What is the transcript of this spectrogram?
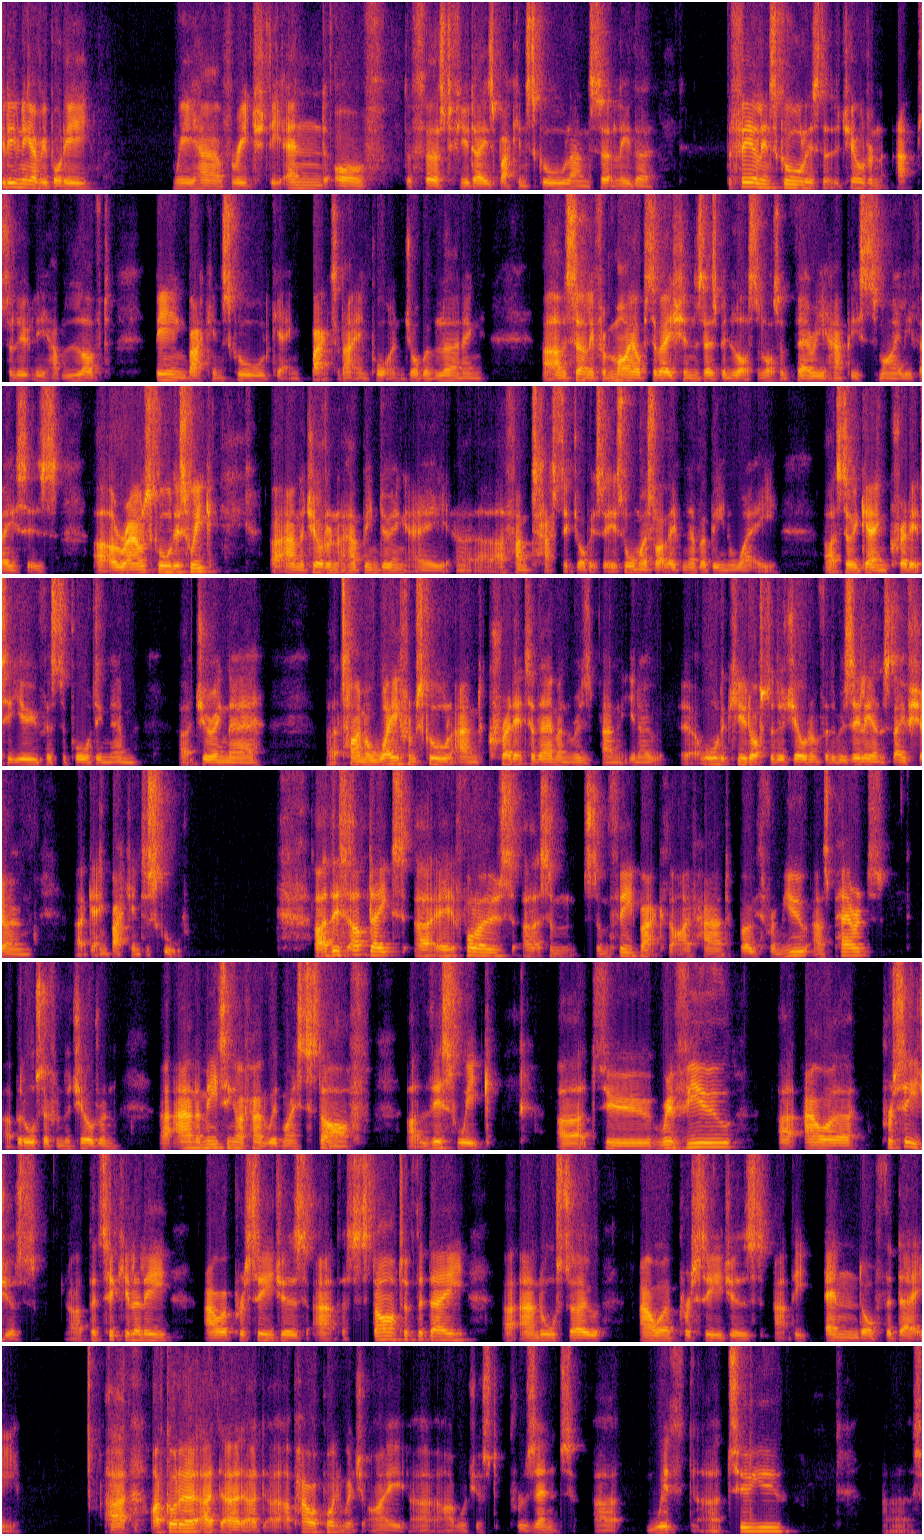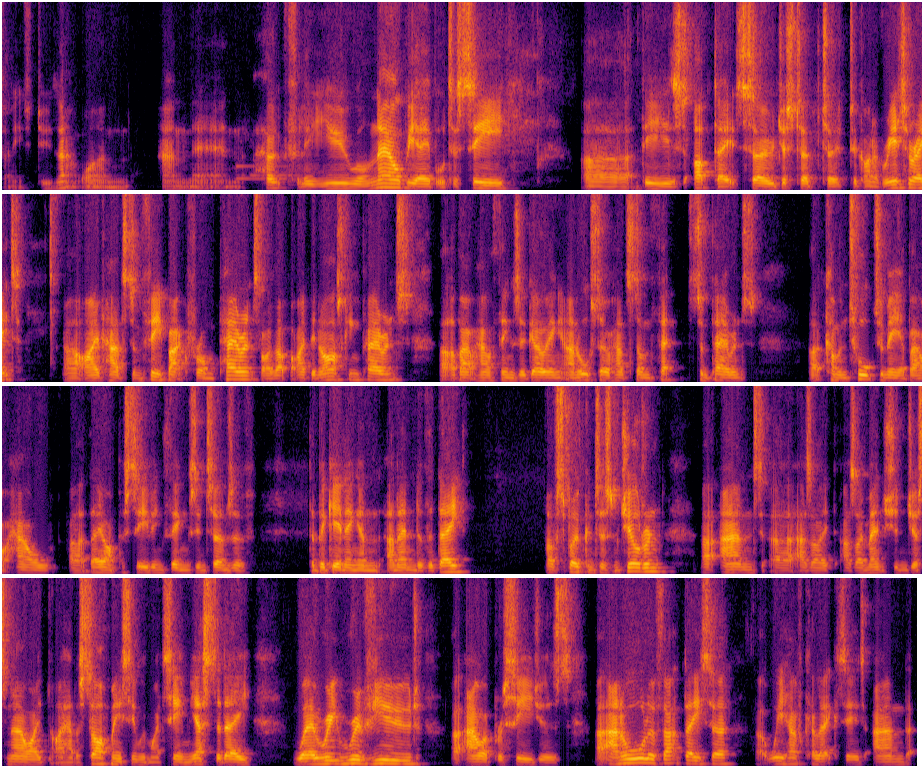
Good evening, everybody. We have reached the end of the first few days back in school, and certainly the the feel in school is that the children absolutely have loved being back in school, getting back to that important job of learning. Uh, certainly, from my observations, there's been lots and lots of very happy, smiley faces uh, around school this week, uh, and the children have been doing a uh, a fantastic job. It's it's almost like they've never been away. Uh, so again, credit to you for supporting them uh, during their uh, time away from school and credit to them and and you know uh, all the kudos to the children for the resilience they've shown uh, getting back into school. Uh, this update uh, it follows some some feedback that I've had both from you as parents, but also from the children, and a meeting I've had with my staff this week to review our procedures, particularly our procedures at the start of the day uh, and also our procedures at the end of the day. Uh, I've got a, a, a, a, PowerPoint which I uh, I will just present uh, with uh, to you. Uh, so I need to do that one, and then hopefully you will now be able to see these updates. So just to, to, to kind of reiterate, I've had some feedback from parents. I've I've been asking parents uh, about how things are going, and also had some some parents uh, come and talk to me about how uh, they are perceiving things in terms of the beginning and, and end of the day. I've spoken to some children, uh, and uh, as I as I mentioned just now, I, I, had a staff meeting with my team yesterday where we reviewed uh, our procedures and all of that data we have collected, and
